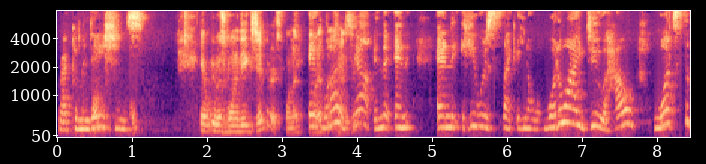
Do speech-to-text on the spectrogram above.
recommendations. It, it was one of the exhibitors. One of It one of the was, yeah. And, the, and and he was like, you know, what do I do? How? What's the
